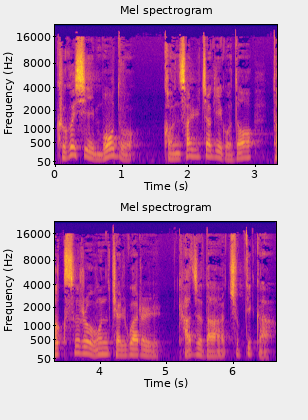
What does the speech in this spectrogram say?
그것이 모두 건설적이고도 덕스러운 결과를 가져다 줍니까?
